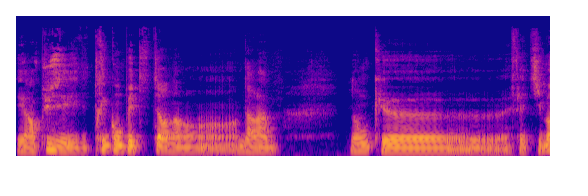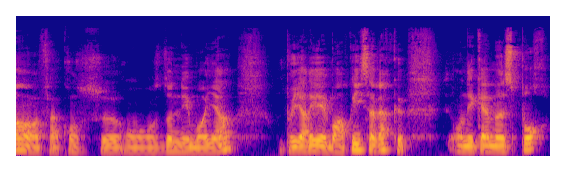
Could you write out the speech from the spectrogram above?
et en plus étaient très compétiteurs dans dans l'âme. Donc euh, effectivement, enfin qu'on se, on se donne les moyens, on peut y arriver. Bon après, il s'avère que on est quand même un sport,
